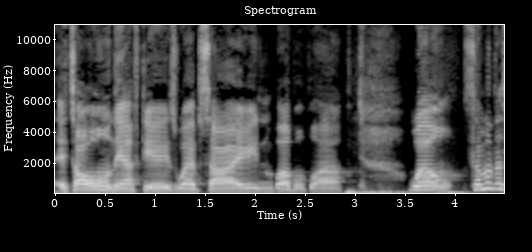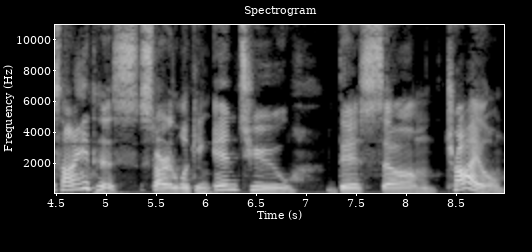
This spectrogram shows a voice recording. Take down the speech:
it's all on the FDA's website and blah blah blah. Well some of the scientists started looking into this um, trial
